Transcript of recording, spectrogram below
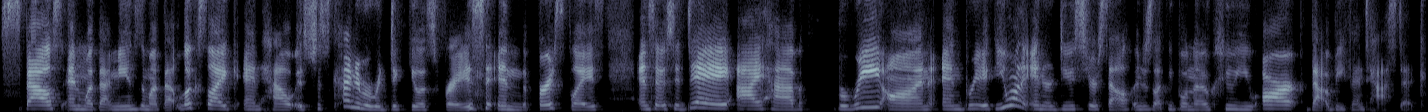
spouse and what that means and what that looks like, and how it's just kind of a ridiculous phrase in the first place. And so today I have Bree on. And Bree, if you want to introduce yourself and just let people know who you are, that would be fantastic.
